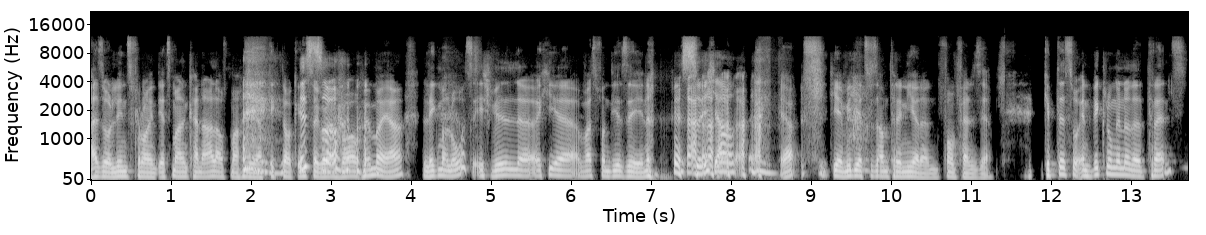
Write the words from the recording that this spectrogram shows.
Also Lins Freund, jetzt mal einen Kanal aufmachen, ja, TikTok, Instagram, so. wo auch immer, ja. Leg mal los, ich will äh, hier was von dir sehen. So, ich auch. ja, hier mit dir zusammen trainieren vom Fernseher. Gibt es so Entwicklungen oder Trends,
